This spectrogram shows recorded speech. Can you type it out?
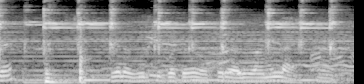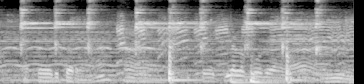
போடுவாங்கல்ல கீழே விரிச்சு போட்டு ஒப்பரு அழுவாங்கல்ல? அப்போ எடுத்துட்றேன் கீழே போடுவாங்க ம்.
